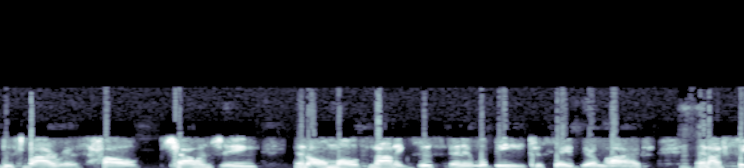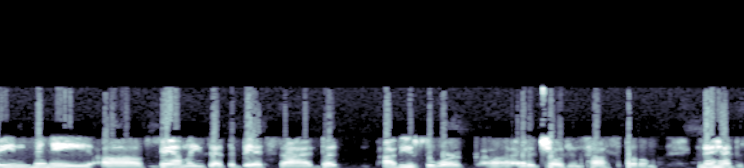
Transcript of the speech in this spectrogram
this virus, how challenging and almost non-existent it will be to save their lives. Mm-hmm. And I've seen many uh, families at the bedside, but I've used to work uh, at a children's hospital, and I had to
